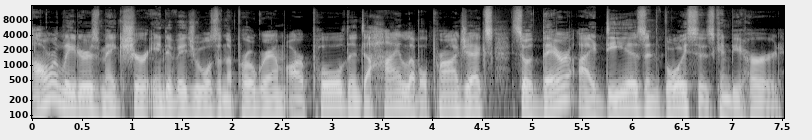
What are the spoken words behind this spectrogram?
Our leaders make sure individuals in the program are pulled into high level projects so their ideas and voices can be heard.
